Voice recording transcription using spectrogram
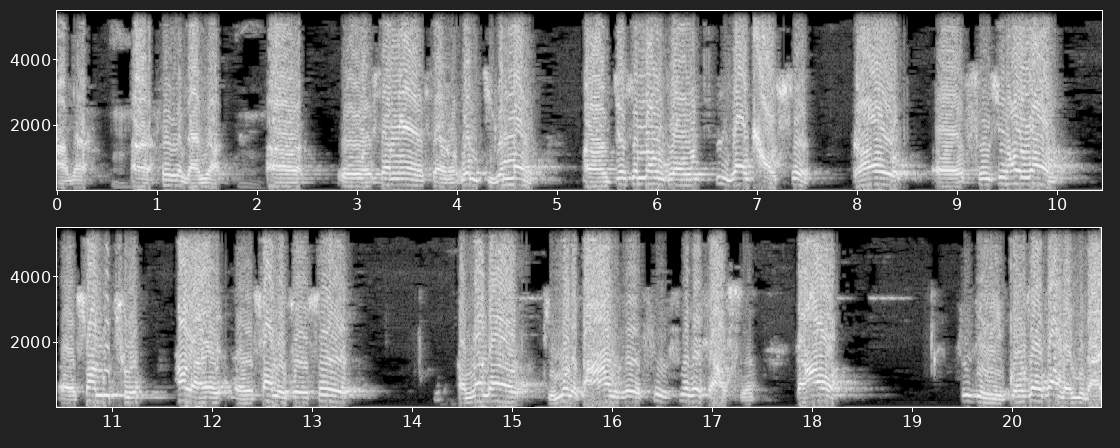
好的。啊，谢谢台长。呃，我下面想问几个梦，呃，就是梦中自己在考试，然后呃思绪混乱，呃算不出，后来呃算得出是呃那个题目的答案是四四个小时，然后自己工作上的一台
